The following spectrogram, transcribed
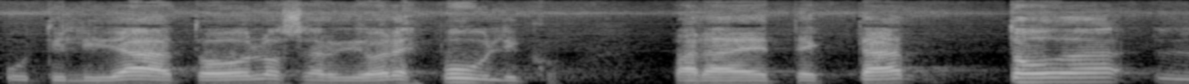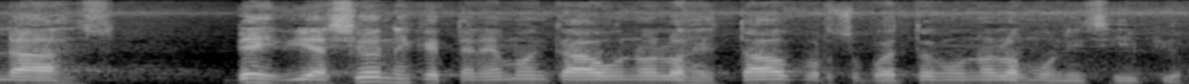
utilidad a todos los servidores públicos para detectar todas las desviaciones que tenemos en cada uno de los estados, por supuesto en uno de los municipios.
